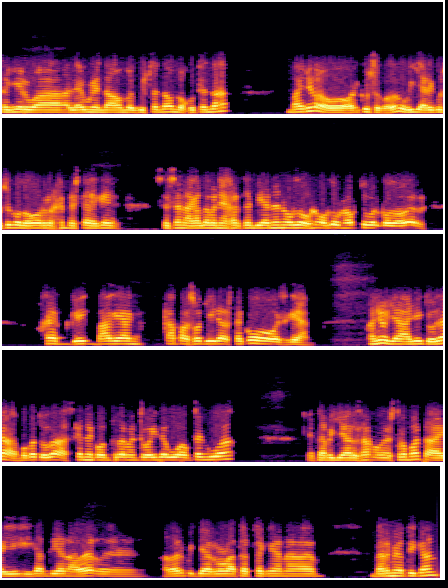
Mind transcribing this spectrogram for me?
trainerua leunen da ondo ikusten da, ondo juten da, Baina, o, ikusiko dugu, bilar ikusiko dugu, hor beste eke, zezena galdabenea jartzen dianen, ordu, ordu, nortu berko dugu, ber, jet, geik bagean kapaz hori irazteko ez gehan. Baina, ja, aleitu da, bokatu da, azkeneko entrenamentu egin dugu autengua, eta bilar esango da estropa, eta igantian, a ber, eh, a ber, bilar lola eh, bermeotikan,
